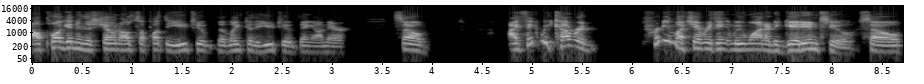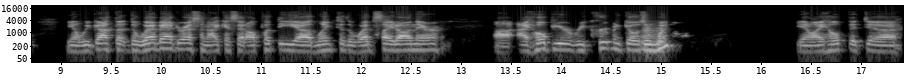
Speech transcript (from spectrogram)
I'll plug it in the show notes. I'll put the YouTube the link to the YouTube thing on there. So I think we covered pretty much everything that we wanted to get into. So, you know, we've got the, the web address, and like I said, I'll put the uh, link to the website on there. Uh, I hope your recruitment goes Mhm. well. You know, I hope that uh,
